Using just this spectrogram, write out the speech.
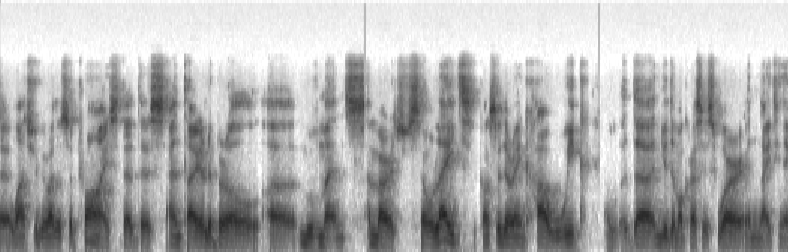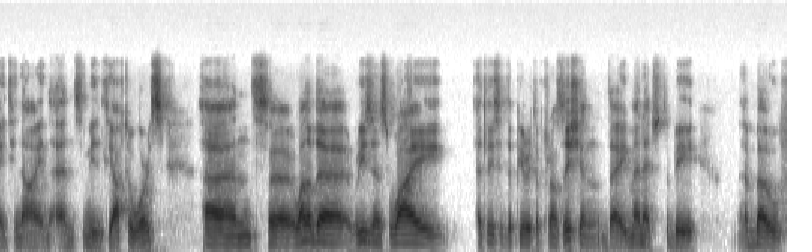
uh, one should be rather surprised that this anti-liberal uh, movements emerged so late, considering how weak the new democracies were in 1989 and immediately afterwards. And uh, one of the reasons why, at least in the period of transition, they managed to be both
